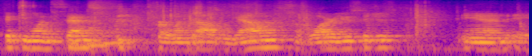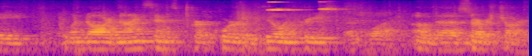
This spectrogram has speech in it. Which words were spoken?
51 cents per 1,000 gallons of water usages and a $1.09 per quarterly bill increase of the service charge.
